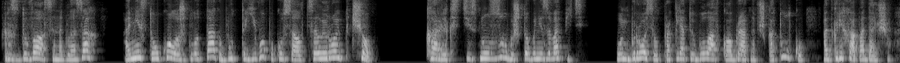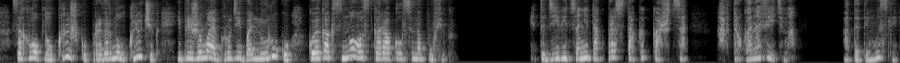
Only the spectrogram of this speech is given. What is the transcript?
раздувался на глазах, а место укола жгло так, будто его покусал целый рой пчел. Карлик стиснул зубы, чтобы не завопить. Он бросил проклятую булавку обратно в шкатулку, от греха подальше, захлопнул крышку, провернул ключик и, прижимая к груди больную руку, кое-как снова скарабкался на пуфик. Эта девица не так проста, как кажется. А вдруг она ведьма? От этой мысли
